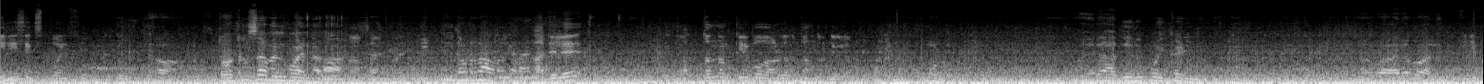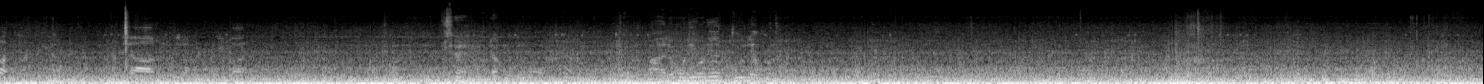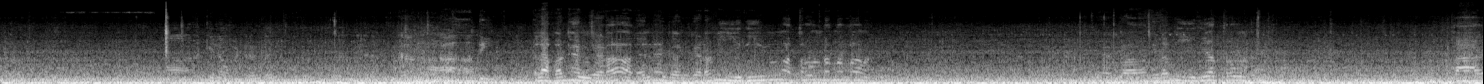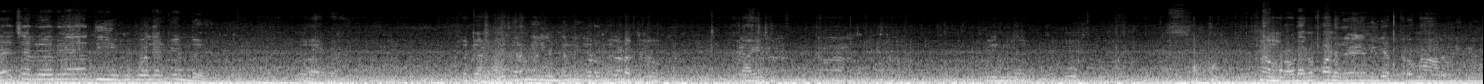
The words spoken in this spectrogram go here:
ഇനി സിക്സ് പോയിന്റ് ഫോർ ടു ആ ടോട്ടൽ സെവൻ പോയിന്റ് ആണ്. അതിൽ മൊത്തം നമുക്കിനി പോകാനുള്ളത് പന്ത്രണ്ട് കിലോമീറ്റർ ഉള്ളൂ. അതായത് ആദ്യം ഇത് പോയി കഴിഞ്ഞു വാര പാലം ഇനി പന്ത്രണ്ട് കിലോമീറ്റർ അതിൽ ആറ് കിലോമീറ്റർ ഈ പാലം ശ്ശെ, എന്റെ അമ്മോ. പാൽ കൂടി കൂടി എത്തൂല നമ്മൾ. ആറ് കിലോമീറ്റർ ഉണ്ട് ഗംഗാ നദി അല്ല അപ്പൊ ഗംഗയുടെ അതന്നെ ഗംഗയുടെ വീതിയും അത്ര ഉണ്ടെന്നുള്ളതാണ് ഗംഗാ നദിയുടെ വീതി അത്ര ഉണ്ട് താഴെ ചെറിയ ചെറിയ ദ്വീപ് പോലെയൊക്കെ ഉണ്ട് കുറെയൊക്കെ പക്ഷെ ഗംഗ ഇങ്ങനെ നീണ്ടു നിവർന്ന് കിടക്കും പിന്നെ ഉഫ്. നമ്മളോടൊക്കെ പണിത് കഴിയണമെങ്കിൽ എത്ര നാൾ പിടിക്കും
